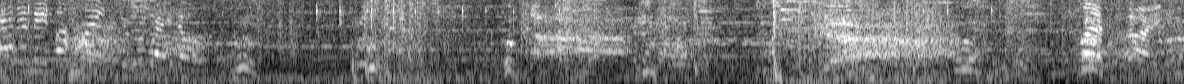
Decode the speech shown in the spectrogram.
Enemy behind you, Kratos! Left side!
